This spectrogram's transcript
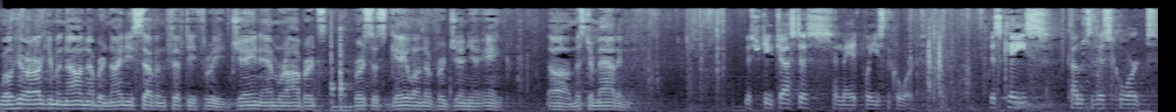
We'll hear argument now number 9753, Jane M. Roberts versus Galen of Virginia, Inc. Uh, Mr. Mattingly. Mr. Chief Justice, and may it please the court. This case comes to this court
